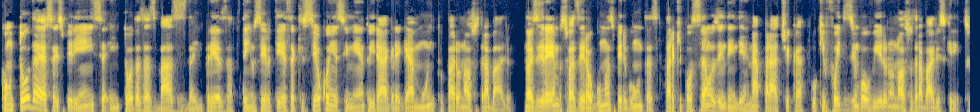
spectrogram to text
Com toda essa experiência em todas as bases da empresa, tenho certeza que seu conhecimento irá agregar muito para o nosso trabalho. Nós iremos fazer algumas perguntas para que possamos entender na prática o que foi desenvolvido no nosso trabalho escrito.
